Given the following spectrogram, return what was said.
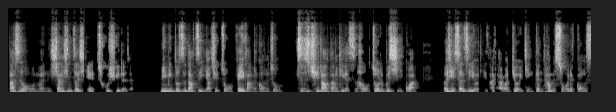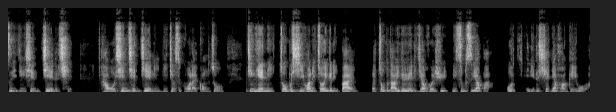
但是我们相信这些出去的人，明明都知道自己要去做非法的工作，只是去到当地的时候做的不习惯，而且甚至有些在台湾就已经跟他们所谓的公司已经先借了钱。好，我先钱借你，你就是过来工作。今天你做不习惯，你做一个礼拜，呃，做不到一个月，你就要回去，你是不是要把我借你的钱要还给我啊？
